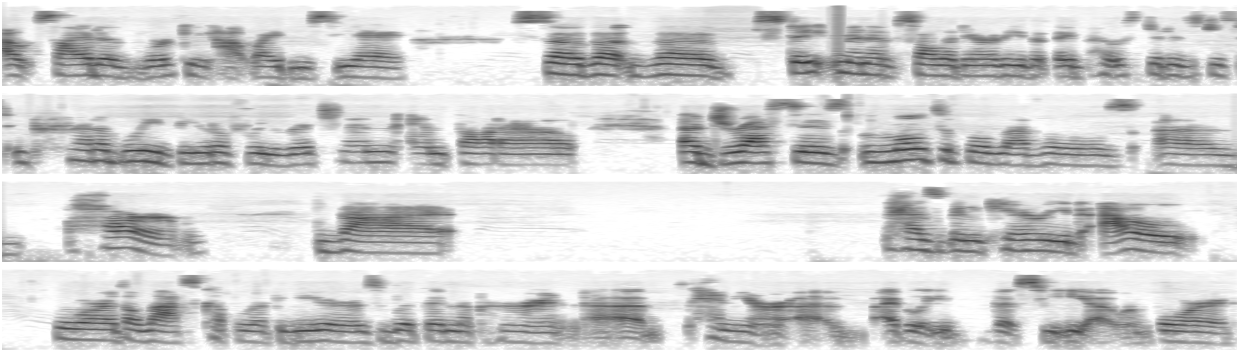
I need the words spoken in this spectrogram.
outside of working at ybca so the the statement of solidarity that they posted is just incredibly beautifully written and thought out addresses multiple levels of harm that has been carried out for the last couple of years within the current uh, tenure of, I believe, the CEO and board.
